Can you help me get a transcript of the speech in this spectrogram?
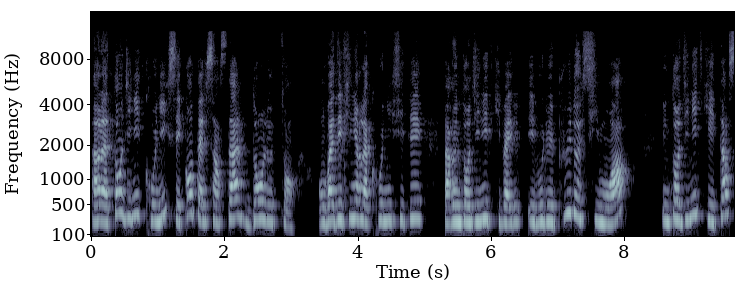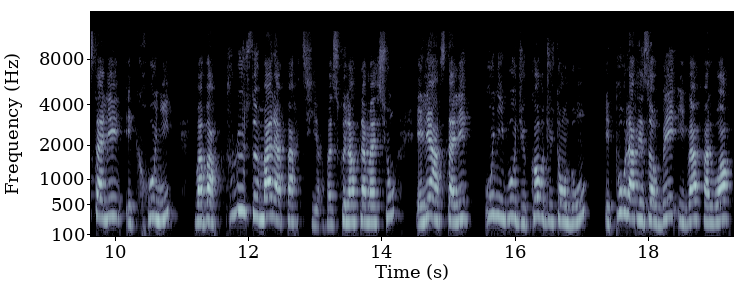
Alors la tendinite chronique, c'est quand elle s'installe dans le temps. On va définir la chronicité par une tendinite qui va évoluer plus de six mois. Une tendinite qui est installée et chronique va avoir plus de mal à partir parce que l'inflammation, elle est installée au niveau du corps du tendon et pour la résorber, il va falloir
